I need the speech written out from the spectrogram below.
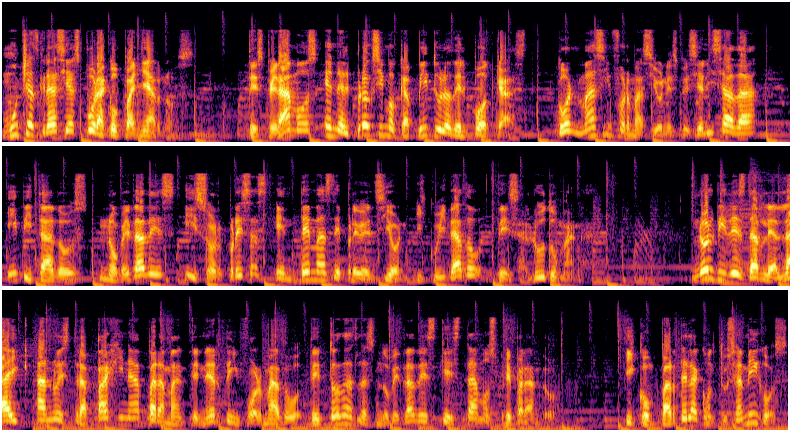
Muchas gracias por acompañarnos. Te esperamos en el próximo capítulo del podcast, con más información especializada invitados, novedades y sorpresas en temas de prevención y cuidado de salud humana. No olvides darle a like a nuestra página para mantenerte informado de todas las novedades que estamos preparando. Y compártela con tus amigos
